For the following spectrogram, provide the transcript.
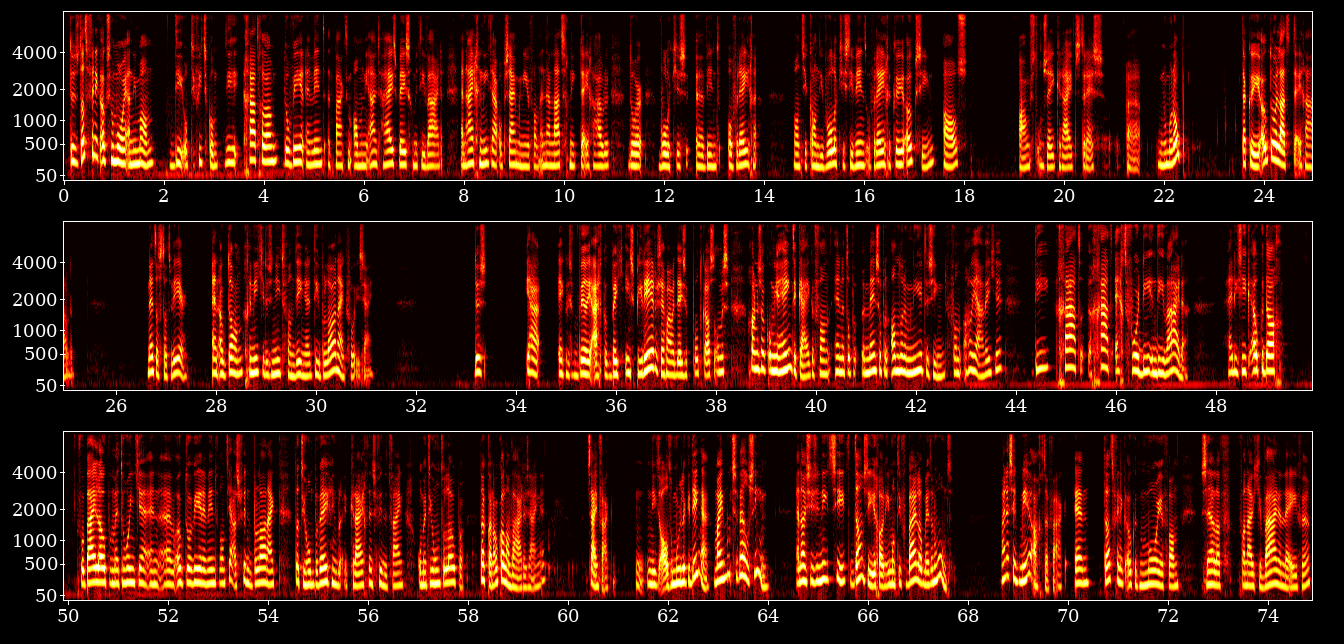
Dus dat vind ik ook zo mooi aan die man die op die fiets komt. Die gaat gewoon door weer en wind. Het maakt hem allemaal niet uit. Hij is bezig met die waarden. En hij geniet daar op zijn manier van. En hij laat zich niet tegenhouden door wolkjes, uh, wind of regen. Want je kan die wolkjes, die wind of regen kun je ook zien als angst, onzekerheid, stress, uh, noem maar op. Daar kun je je ook door laten tegenhouden. Net als dat weer. En ook dan geniet je dus niet van dingen die belangrijk voor je zijn. Dus ja, ik wil je eigenlijk ook een beetje inspireren, zeg maar, met deze podcast. Om eens gewoon eens ook om je heen te kijken van, en het op een mens op een andere manier te zien. Van, oh ja, weet je, die gaat, gaat echt voor die en die waarde. Die zie ik elke dag voorbij lopen met het hondje en uh, ook door weer en wind. Want ja, ze vinden het belangrijk dat die hond beweging krijgt en ze vinden het fijn om met die hond te lopen. Dat kan ook al een waarde zijn. Hè? Het zijn vaak niet al te moeilijke dingen, maar je moet ze wel zien. En als je ze niet ziet, dan zie je gewoon iemand die voorbij loopt met een hond. Maar er zit meer achter vaak. En dat vind ik ook het mooie van zelf vanuit je waarde leven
